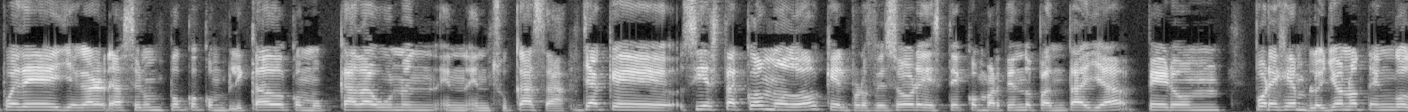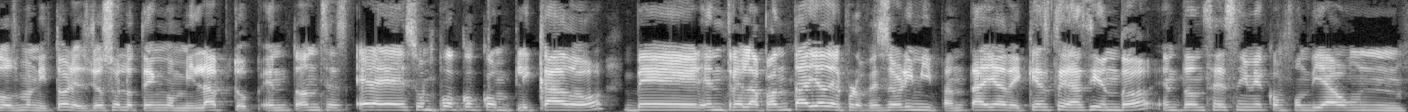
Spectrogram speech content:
puede llegar a ser un poco complicado como cada uno en, en, su casa, ya que sí está cómodo que el profesor esté compartiendo pantalla, pero mm, por ejemplo yo no tengo dos monitores, yo solo tengo mi laptop, entonces es un poco complicado ver entre la pantalla del profesor y mi pantalla de qué estoy haciendo, entonces sí me confundía un,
